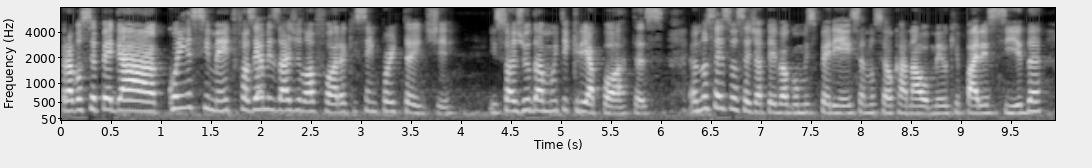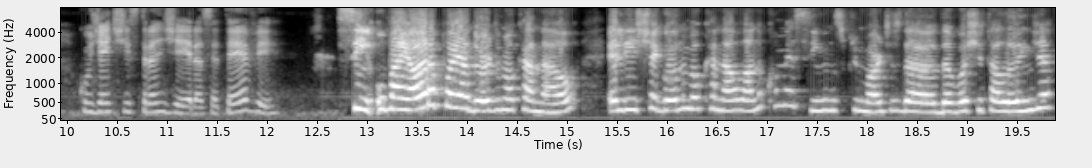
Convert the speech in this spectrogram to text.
para você pegar conhecimento, fazer amizade lá fora, que isso é importante. Isso ajuda muito e cria portas. Eu não sei se você já teve alguma experiência no seu canal meio que parecida com gente estrangeira. Você teve? Sim, o maior apoiador do meu canal, ele chegou no meu canal lá no comecinho, nos primórdios da, da Vochitalândia.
